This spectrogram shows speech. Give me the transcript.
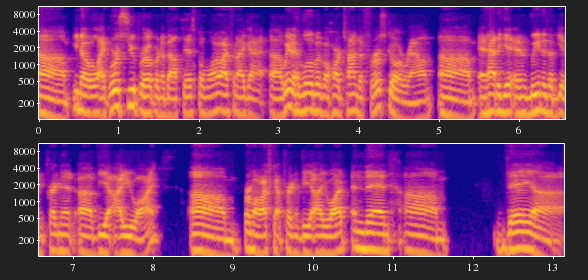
um, you know, like we're super open about this, but my wife and I got uh, we had a little bit of a hard time the first go around, um, and had to get and we ended up getting pregnant uh, via IUI um, or my wife got pregnant via IUI, and then um, they uh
